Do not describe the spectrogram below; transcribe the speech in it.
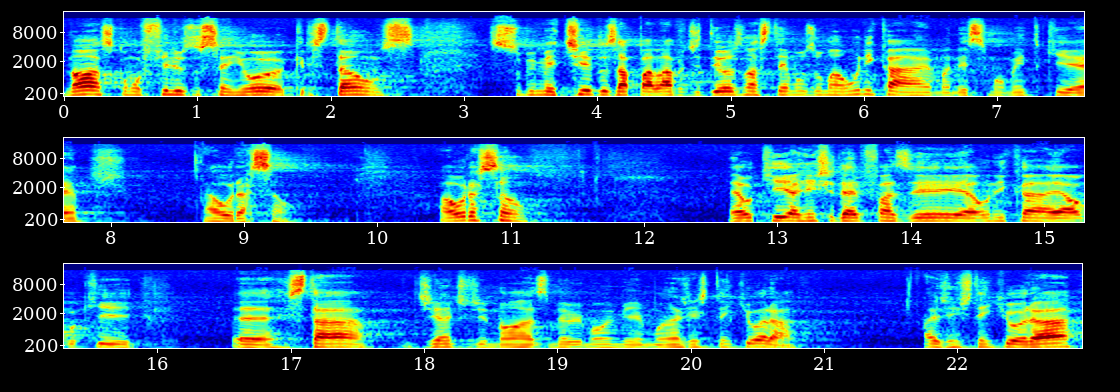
Nós, como filhos do Senhor, cristãos, submetidos à palavra de Deus, nós temos uma única arma nesse momento que é a oração. A oração é o que a gente deve fazer, é a única, é algo que é, está diante de nós, meu irmão e minha irmã, a gente tem que orar. A gente tem que orar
